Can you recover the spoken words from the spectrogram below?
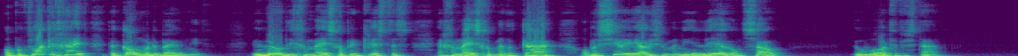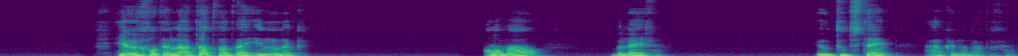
Oppervlakkigheid, daar komen we er bij u niet. U wil die gemeenschap in Christus en gemeenschap met elkaar op een serieuze manier leren ons zo uw woord te verstaan. Heere God, en laat dat wat wij innerlijk allemaal beleven, uw toetssteen aan kunnen laten gaan.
